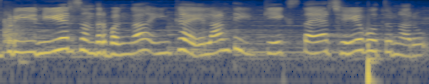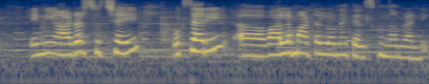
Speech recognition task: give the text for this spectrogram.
ఇప్పుడు ఈ న్యూ ఇయర్ సందర్భంగా ఇంకా ఎలాంటి కేక్స్ తయారు చేయబోతున్నారు? ఎన్ని ఆర్డర్స్ వచ్చాయి? ఒకసారి వాళ్ళ మాటల్లోనే తెలుసుకుందాం రండి.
